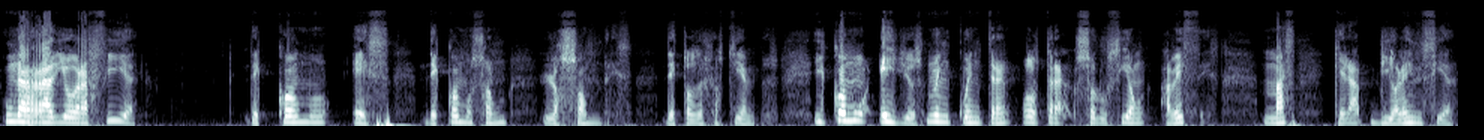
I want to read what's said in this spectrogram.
una radiografía de cómo es de cómo son los hombres de todos los tiempos y cómo ellos no encuentran otra solución a veces más que la violencia,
